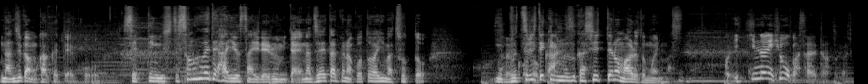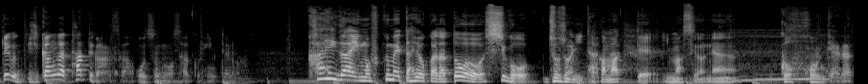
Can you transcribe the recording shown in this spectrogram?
何時間もかけてこうセッティングしてその上で俳優さん入れるみたいな贅沢なことは今ちょっと物理的に難しいっていうのもあると思います。いきなり評価されたんですか？結構時間が経ってからですか？オズの作品っていうのは。海外も含めた評価だと死後徐々に高まっていますよね。ゴッホみたいな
